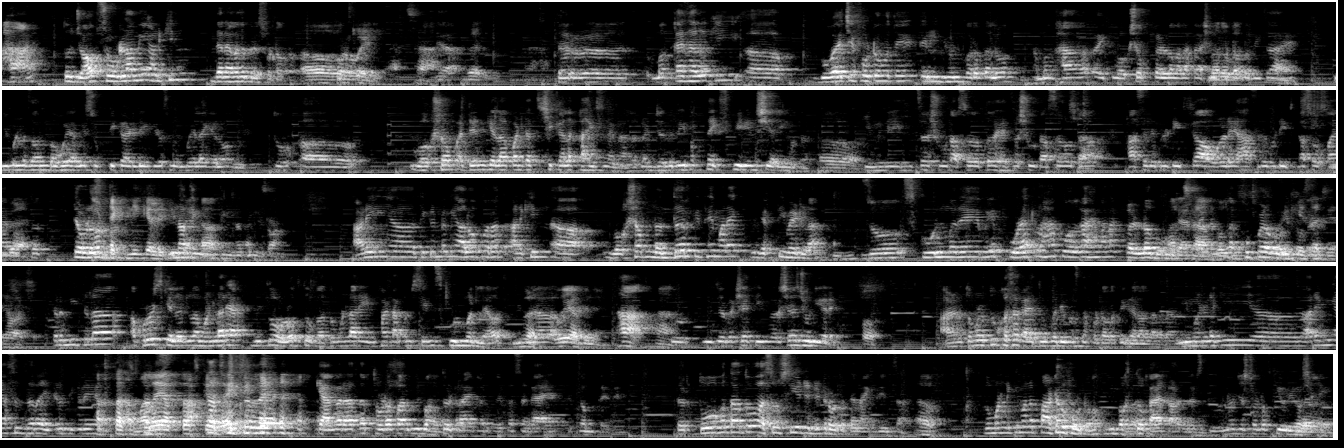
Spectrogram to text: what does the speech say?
हा तो जॉब सोडला मी आणखीन then I press photographer okay अच्छा. Yeah. तर मग काय झालं की गोव्याचे फोटो होते ते मी घेऊन परत आलो. मग हा एक वर्कशॉप कळला मला फॅशन. फोटोग्राफीचा आहे. मी म्हणलं जाऊन बघूया. मी सुट्टी काढली एक दिवस मुंबईला गेलो. तो वर्कशॉप अटेंड केला पण त्यात शिकायला काहीच नाही मिळालं. कारण जनरली फक्त एक्सपिरियन्स शेअरिंग होतं. हो. की म्हणजे हिचं शूट असं होतं ह्याचं शूट असं होतं हा सेलिब्रिटी इतका अवघड आहे हा सेलिब्रिटी इतका सोपा आहे. फक्त तेवढं technicality. नथिंग नथिंग नथिंग आणि तिकडनं मी आलो परत. आणखीन वर्कशॉप नंतर तिथे मला एक व्यक्ती भेटला जो स्कूलमध्ये म्हणजे पुण्यातला हा पोरगा आहे मला कळलं बघून. खूप वेळा बघितलं. तर मी तिला अप्रोच केलं तिला म्हणला रे मी तुला ओळखतो का? तो म्हणला इनफॅक्ट आपण सेम स्कूल मधले आहोत. हा हा. तुझ्यापेक्षा तीन वर्ष ज्युनियर आहे. हो. आणि तो म्हणला तू कसा काय? तू कधीपासून फोटोग्राफी करायला लागला? मी म्हणलं की अरे मी असं जरा इकडे तिकडे कॅमेरा तर थोडाफार मी बघतो ट्राय करतोय कसं काय जमतंय ते. तर तो होता तो असोसिएट एडिटर होता त्या मॅगझिनचा हो. तो म्हणलं की मला पाठव फोटो मी बघतो काय काढतोस तू जस्ट आउट ऑफ क्युरिओसिटी.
